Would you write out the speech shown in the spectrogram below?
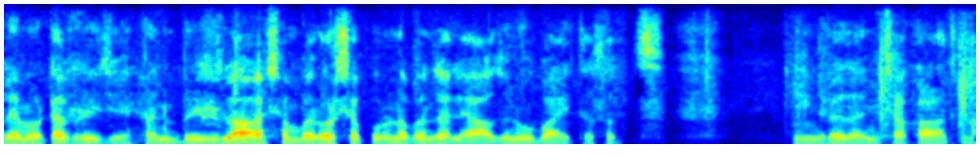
लय मोठा ब्रिज आहे. आणि ब्रिजला शंभर वर्ष पूर्ण पण झाले अजून उभा आहे तसंच. इंग्रजांच्या काळातला.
